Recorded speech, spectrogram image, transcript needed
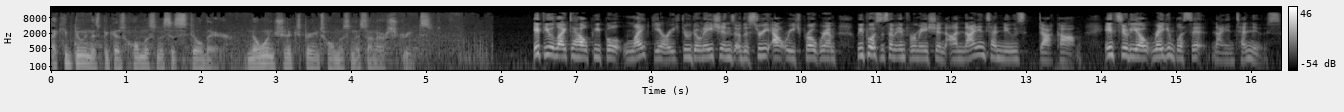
I keep doing this because homelessness is still there. No one should experience homelessness on our streets. If you would like to help people like Gary through donations or the street outreach program, we posted some information on 9 and 10news.com. In studio, Regan Blissett, 9 and 10 News.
